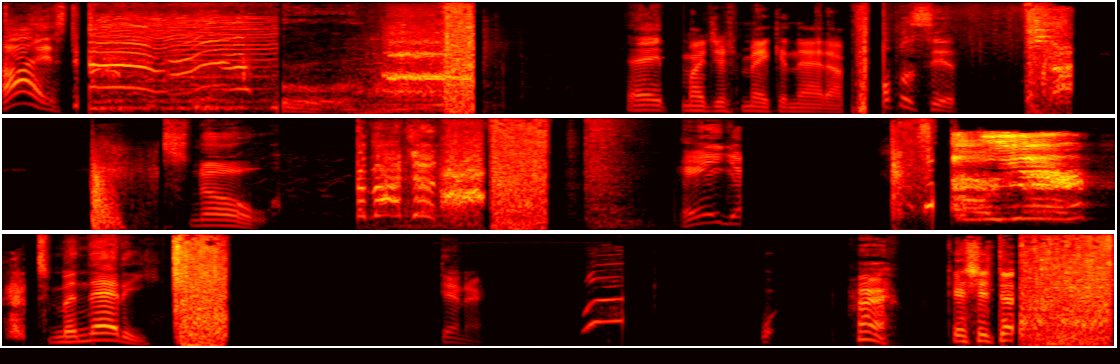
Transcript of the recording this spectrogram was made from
Hi, it's Hey, Am I just making that up? opposite. Snow. Hey, you oh, It's Manetti. dinner. Huh. Guess it does.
